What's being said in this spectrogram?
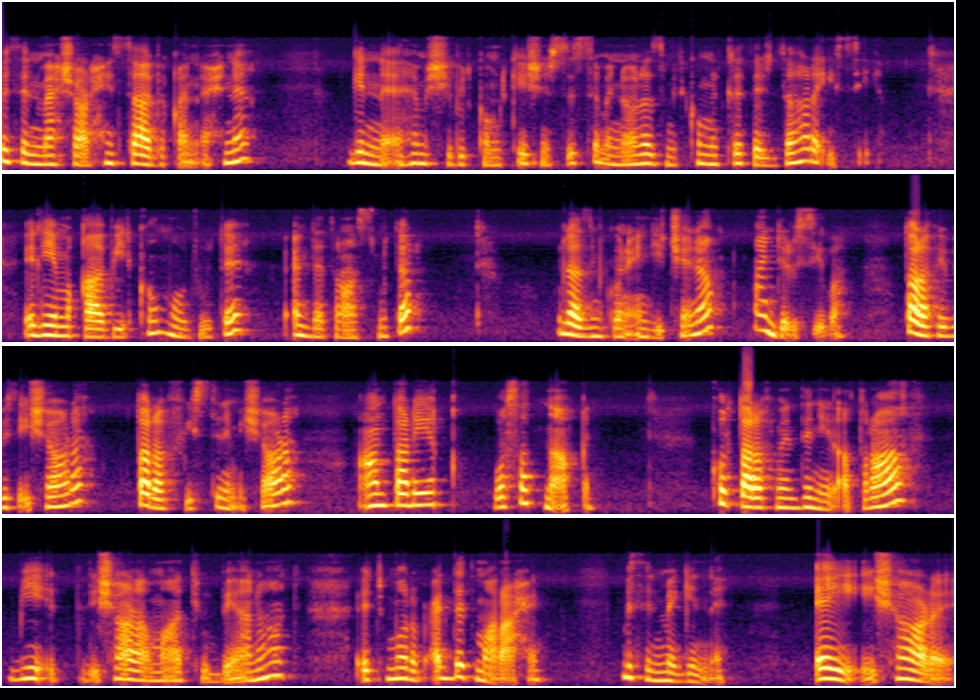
مثل ما شارحين سابقا إحنا قلنا أهم شي بال communication system إنه لازم تكون من ثلاث أجزاء رئيسية. اللي هي مقابلكم موجودة عندنا transmitter ولازم يكون عندي channel. عندي رسيفر طرف يبث إشارة طرف يستلم إشارة عن طريق وسط ناقل. كل طرف من ذني الأطراف بالإشارة مالتي والبيانات تمر بعدة مراحل مثل ما قلنا أي إشارة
